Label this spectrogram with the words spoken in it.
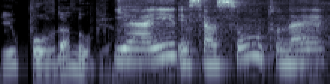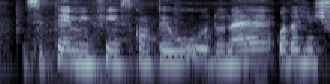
e o povo da Núbia. E aí, esse assunto, né, esse tema, enfim, esse conteúdo, né, quando a gente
